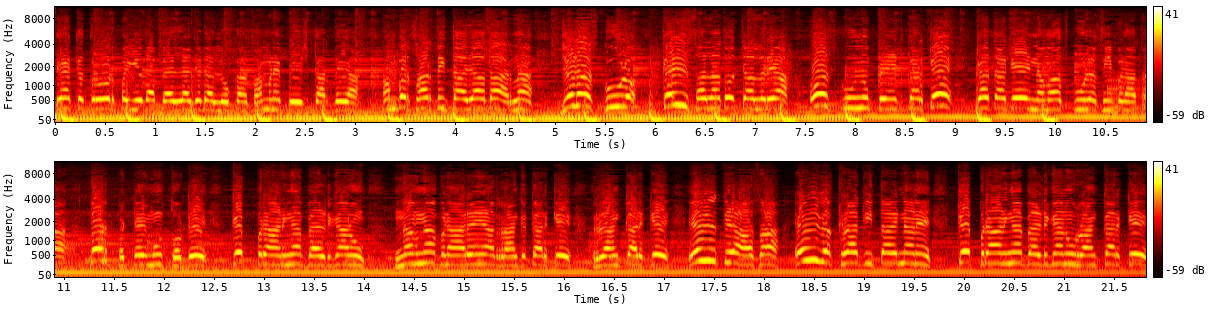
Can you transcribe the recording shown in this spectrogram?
ਤੇ 1 ਕਰੋੜ ਰੁਪਏ ਦਾ ਬਿੱਲ ਆ ਜਿਹੜਾ ਲੋਕਾਂ ਸਾਹਮਣੇ ਪੇਸ਼ ਕਰਦੇ ਆ। ਅੰਮ੍ਰਿਤਸਰ ਦੀ ਤਾਜ਼ਾ ਉਦਾਹਰਨ ਜਿਹੜਾ ਸਕੂਲ ਕਈ ਸਾਲਾਂ ਤੋਂ ਚੱਲ ਰਿਹਾ, ਉਹ ਸਕੂਲ ਨੂੰ ਪੇਂਟ ਕਰਕੇ ਕਹਤਾ ਕਿ ਨਵਾਂ ਸਕੂਲ ਅਸੀਂ ਬਣਾਤਾ। ਦਰ ਫੱਟੇ ਮੂੰਹ ਤੁਹਾਡੇ ਕਿ ਪੁਰਾਣੀਆਂ ਬਿਲਡਿੰਗਾਂ ਨੂੰ ਨਵੀਆਂ ਬਣਾ ਰਹੇ ਆ, ਰੰਗ ਕਰਕੇ ਰੰਗ ਕਰਕੇ। ਇਹ ਵੀ ਇਤਿਹਾਸ ਆ, ਇਹ ਵੀ ਵੱਖਰਾ ਕੀਤਾ ਇਹਨਾਂ ਨੇ ਕਿ ਪੁਰਾਣੀਆਂ ਬਿਲਡਿੰਗਾਂ ਨੂੰ ਰੰਗ ਕਰਕੇ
